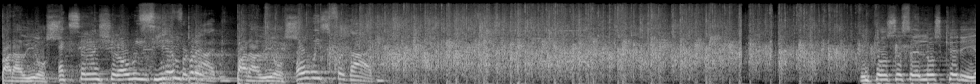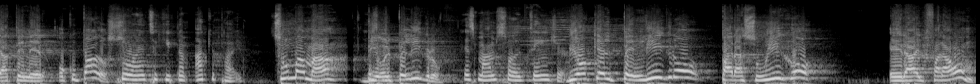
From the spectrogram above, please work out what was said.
para Dios. Excellence should always be for Siempre God. para Dios. Always for God. Entonces él los quería tener ocupados. He wanted to keep them occupied. Su mamá vio el peligro. His mom saw the danger. Vio que el peligro para su hijo era el faraón.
